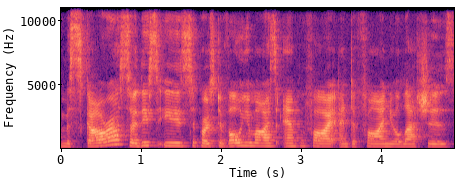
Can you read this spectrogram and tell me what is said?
mascara. So this is supposed to volumize, amplify, and define your lashes.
